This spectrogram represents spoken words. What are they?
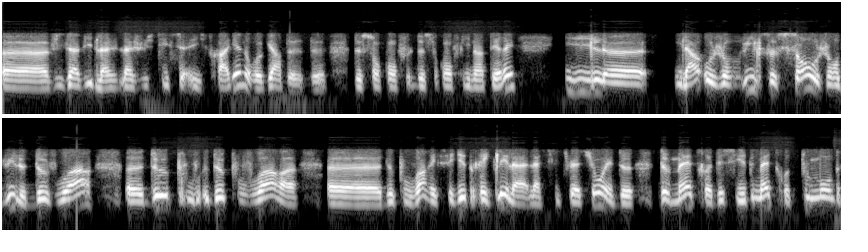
euh, vis-à-vis de la, la, justice israélienne au regard de, de, de son de ce conflit d'intérêts. Il euh, il a aujourd'hui, il se sent aujourd'hui le devoir euh, de, de pouvoir euh, de pouvoir essayer de régler la, la, situation et de, de mettre d'essayer de mettre tout le monde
